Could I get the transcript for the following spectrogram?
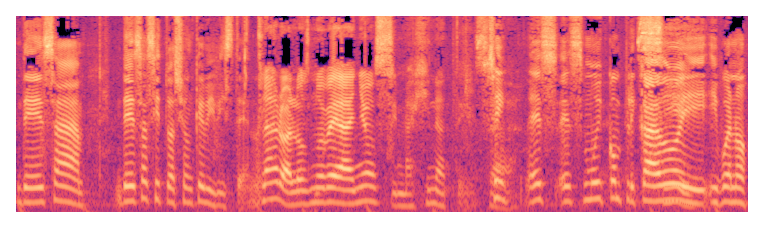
de esa, de esa situación que viviste. Claro, a los nueve años, imagínate. sí, es, es muy complicado y, y, bueno,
